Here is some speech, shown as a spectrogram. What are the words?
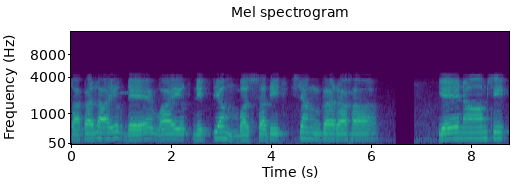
सकलैर्देवैर्नित्यं वसति शङ्करः। येनांसि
